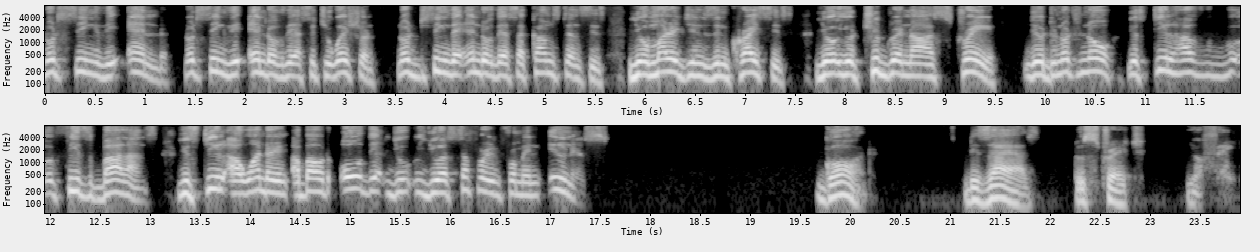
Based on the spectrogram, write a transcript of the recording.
not seeing the end, not seeing the end of their situation, not seeing the end of their circumstances? Your marriage is in crisis. Your, your children are astray you do not know, you still have feast balance, you still are wondering about all that you, you are suffering from an illness. God desires to stretch your faith.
